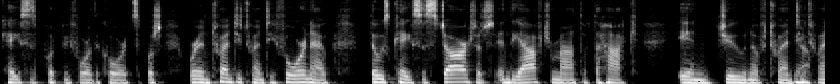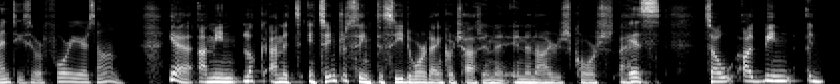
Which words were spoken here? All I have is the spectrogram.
cases put before the courts. But we're in 2024 now. Those cases started in the aftermath of the hack in June of 2020. So we're four years on. Yeah, I mean, look, and it's it's interesting to see the word EncroChat in a, in an Irish court. Is so I've been, uh, and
